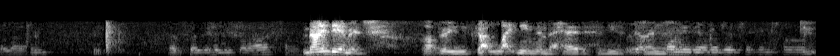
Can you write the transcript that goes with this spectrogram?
Eleven. That's what they hit me for last time. Nine damage. After he's got lightning in the head and he's done. Twenty damage I taken total. He's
